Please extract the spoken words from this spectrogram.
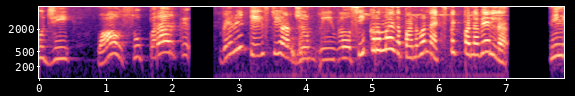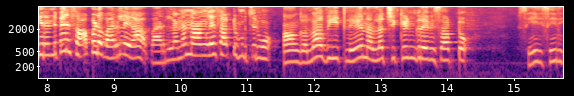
புஜ்ஜி வாவ் சூப்பரா இருக்கு. Very tasty Arjun. நீ இவ்வளோ சீக்கிரமா இதை பண்ணுவேன்னு எக்ஸ்பெக்ட் பண்ணவே இல்லை. நீங்க ரெண்டு பேரும் சாப்பிட வரலையா? வரலன்னா நாங்களே சாப்பிட்டு முடிச்சிருவோம். நாங்கெல்லாம் வீட்டிலேயே நல்லா சிக்கன் கிரேவி சாப்பிட்டோம். சரி சரி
